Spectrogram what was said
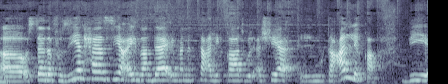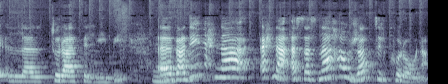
آه، أستاذة فوزية الحاسية أيضا دائما التعليقات والأشياء المتعلقة بالتراث الليبي. آه بعدين إحنا إحنا أسسناها وجت الكورونا.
